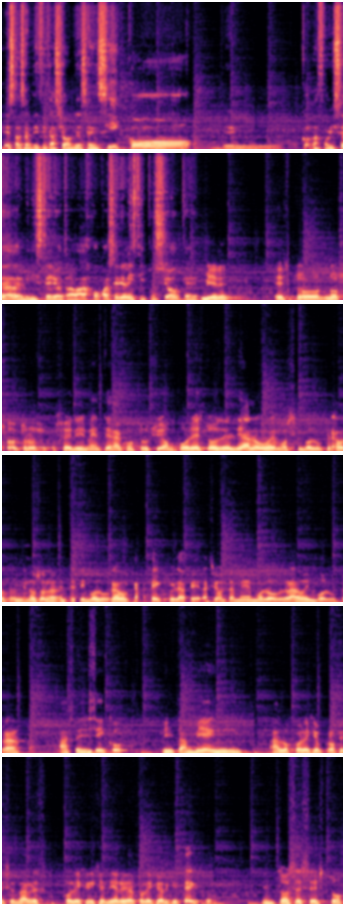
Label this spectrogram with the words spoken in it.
esa certificación? ¿De Censico? Del, con la FOICER, del Ministerio de Trabajo? ¿Cuál sería la institución que...? Mire, esto, nosotros felizmente en la construcción, por esto del diálogo, hemos involucrado también, no solamente está involucrado CAPECO y la Federación, también hemos logrado involucrar a CENCICO y también a los colegios profesionales, Colegio Ingeniero y al Colegio Arquitecto. Entonces esto,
